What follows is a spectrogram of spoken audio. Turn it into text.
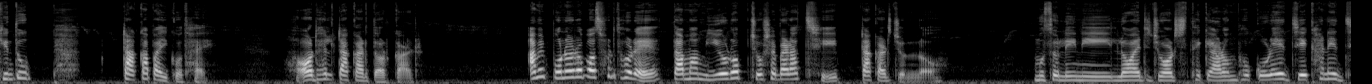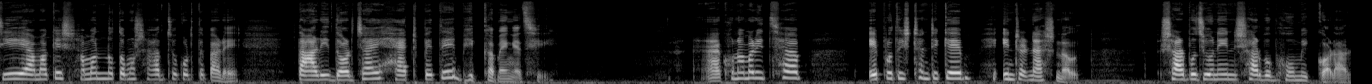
কিন্তু টাকা পাই কোথায়? অঢেল টাকার দরকার। আমি পনেরো বছর ধরে তামাম ইউরোপ চষে বেড়াচ্ছি টাকার জন্য। মুসোলিনি, লয়েড জর্জ থেকে আরম্ভ করে যেখানে যে আমাকে সামান্যতম সাহায্য করতে পারে, তারই দরজায় হ্যাট পেতে ভিক্ষা ভেঙেছি। এখন আমার ইচ্ছা, এ প্রতিষ্ঠানটিকে ইন্টারন্যাশনাল, সার্বজনীন, সার্বভৌমিক করার।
